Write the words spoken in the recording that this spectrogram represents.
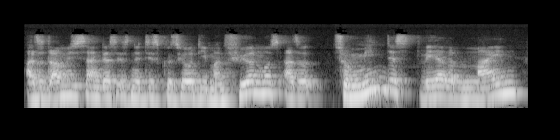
Also da muss ich sagen, das ist eine Diskussion, die man führen muss. Also zumindest wäre mein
